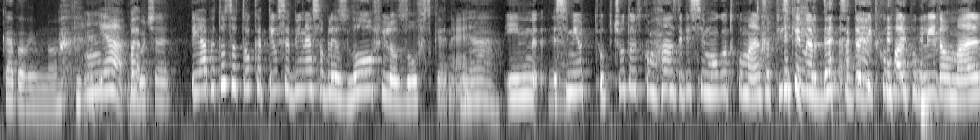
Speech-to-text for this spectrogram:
kaj pa vem. No. Ja, pa- mogoče. Ja, pa to zato, ker te vsebine so bile zelo filozofske. Ne? Ja. In ja. si imel občutek, da bi si mogel tako malo zapiske narediti, da bi tako malo pogledal. Mal,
